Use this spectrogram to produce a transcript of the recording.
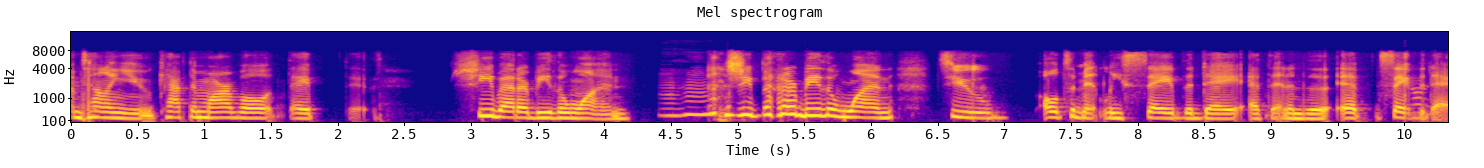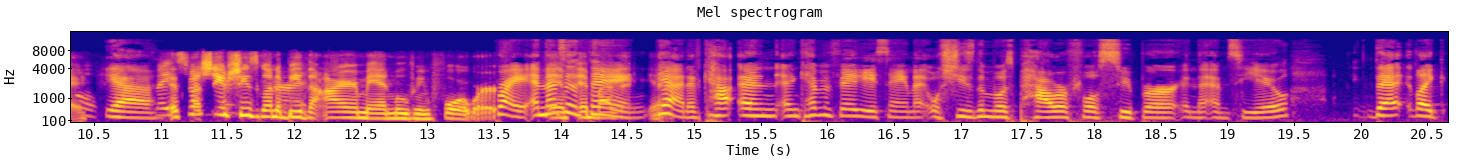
I'm telling you, Captain Marvel, they, she better be the one Mhm. she better be the one to ultimately save the day at the end of the uh, save the day Yeah. Especially if she's going to be the iron man moving forward Right, and that's And- the and by the- thing. yeah. yeah. and if Ca- and and Kevin Feige is saying that well, she's the most powerful super in the MCU. That like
